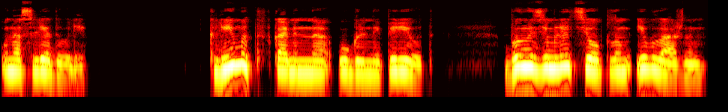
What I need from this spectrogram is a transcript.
унаследовали. Климат в каменно-угольный период был на Земле теплым и влажным,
